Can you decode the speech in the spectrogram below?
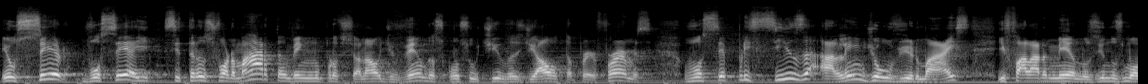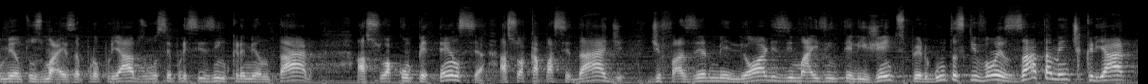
eu ser, você aí, se transformar também no profissional de vendas consultivas de alta performance, você precisa, além de ouvir mais e falar menos e nos momentos mais apropriados, você precisa incrementar a sua competência, a sua capacidade de fazer melhores e mais inteligentes perguntas que vão exatamente criar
